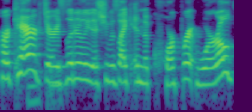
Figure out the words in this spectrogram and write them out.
Her character is literally that she was like in the corporate world.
